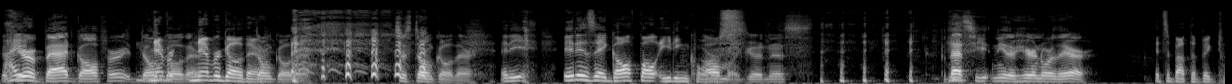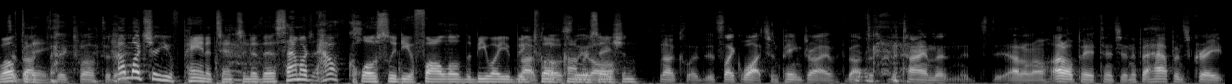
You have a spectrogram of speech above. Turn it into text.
If I- you're a bad golfer, don't never, go there. Never go there. Don't go there. Just don't go there. It, it is a golf ball eating course. Oh my goodness. but that's he, neither here nor there. It's about the Big Twelve about today. the Big 12 today. How much are you paying attention to this? How much? How closely do you follow the BYU Big Not Twelve closely at all. conversation? Not close. It's like watching paint dry about the, the time that it's, I don't know. I don't pay attention. If it happens, great.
